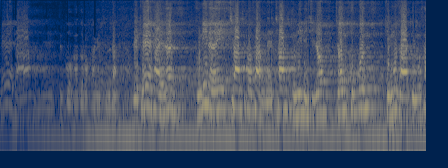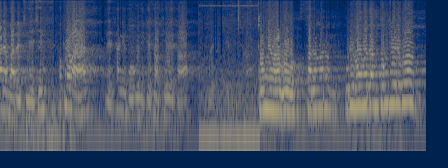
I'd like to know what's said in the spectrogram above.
개회사 네, 듣고 가도록 하겠습니다. 네, 개회사에는 군인의 참 표상, 네, 참 군인이시죠. 전 국군 기무사 기무사령관을 지내신 호평한 네, 상임 고문님께서 개회사 보여주시겠습니다. 존경하고 사랑하는 우리 공화당 동지 여러분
